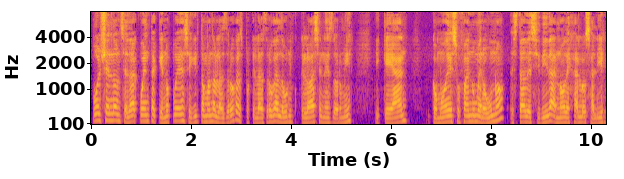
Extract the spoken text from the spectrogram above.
Paul Sheldon se da cuenta que no puede seguir tomando las drogas porque las drogas lo único que lo hacen es dormir y que Anne, como es su fan número uno, está decidida a no dejarlo salir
